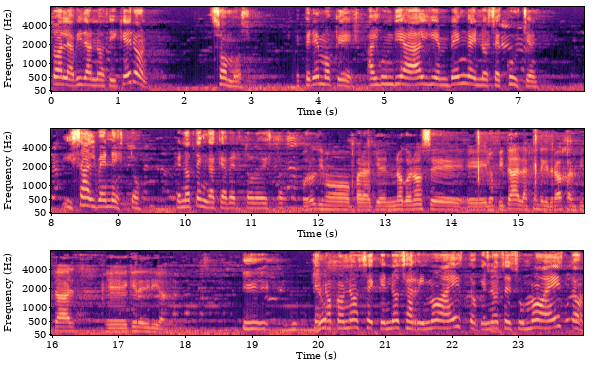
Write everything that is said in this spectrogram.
toda la vida nos dijeron, somos. Esperemos que algún día alguien venga y nos escuchen y salven esto, que no tenga que haber todo esto. Por último, para quien no conoce eh, el hospital, la gente que trabaja en el hospital, eh, ¿qué le diría? Y que yo- no conoce, que no se arrimó a esto, que no se sumó a esto.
